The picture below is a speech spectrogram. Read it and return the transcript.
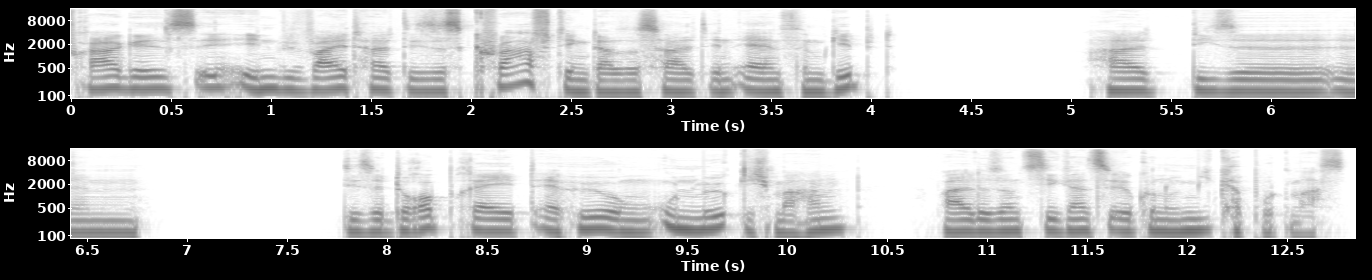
Frage ist, inwieweit halt dieses Crafting, das es halt in Anthem gibt, halt diese, ähm, diese Drop-Rate-Erhöhung unmöglich machen, weil du sonst die ganze Ökonomie kaputt machst.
